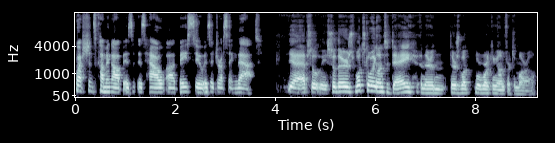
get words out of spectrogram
questions coming up is is how uh, Besu is addressing that. Yeah, absolutely. So there's what's going on today, and then there's what we're working on for tomorrow.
